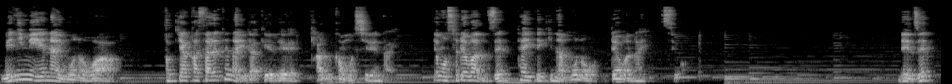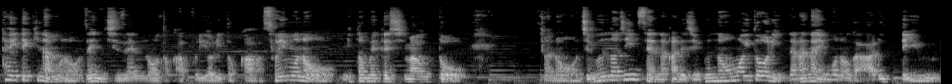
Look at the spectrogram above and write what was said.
目に見えないものは、解き明かされてないだけであるかもしれない。でもそれは絶対的なものではないんですよ。で、絶対的なもの、全知全能とかアプリよりとか、そういうものを認めてしまうと、あの、自分の人生の中で自分の思い通りにならないものがあるっていう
